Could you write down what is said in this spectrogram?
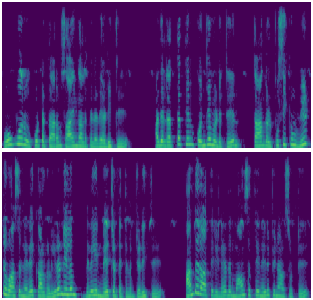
ஒவ்வொரு கூட்டத்தாரும் சாயங்காலத்தில் அதை அடித்து அதில் ரத்தத்தில் கொஞ்சம் எடுத்து தாங்கள் புசிக்கும் வீட்டு வாசல் நிலைக்கால்கள் இரண்டிலும் நிலையின் மேற்சட்டத்திலும் தெளித்து அந்த ராத்திரியிலே அதன் மாம்சத்தை நெருப்பினால் சுட்டு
